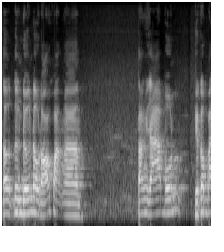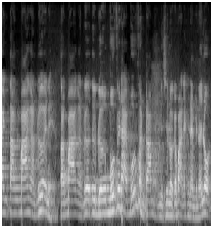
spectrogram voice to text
Tương đương đâu đó khoảng uh, tăng giá 4 Vietcombank tăng 3 ngàn rưỡi này tăng 3 ngàn rưỡi tương đương 4,24 phần trăm. Mình xin lỗi các bạn cái này mình nói lộn.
